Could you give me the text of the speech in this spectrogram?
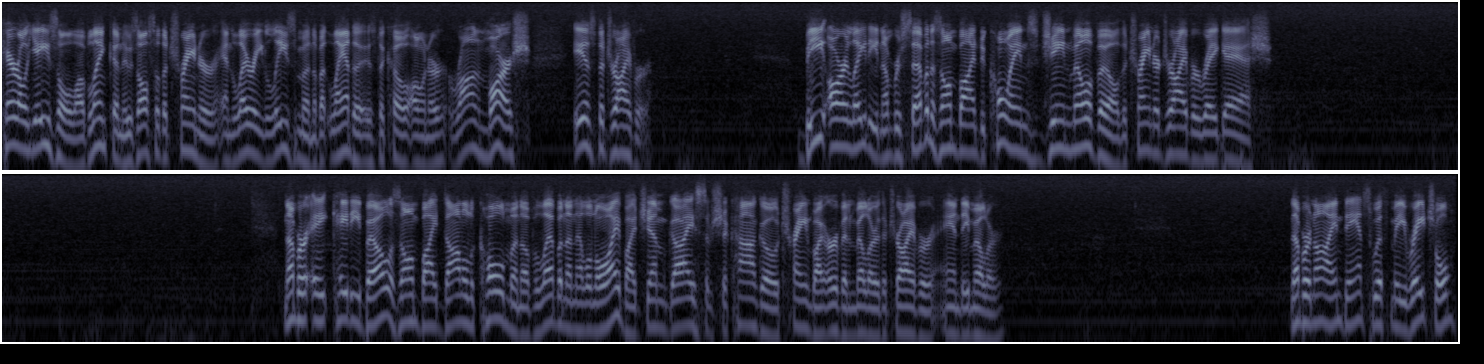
Carol Yazel of Lincoln, who's also the trainer, and Larry Leesman of Atlanta is the co-owner. Ron Marsh is the driver. BR Lady, number seven, is owned by DuQuoin's Gene Melville, the trainer driver Ray Gash. Number eight, Katie Bell, is owned by Donald Coleman of Lebanon, Illinois, by Jim Geis of Chicago, trained by Irvin Miller, the driver, Andy Miller. Number nine, Dance With Me, Rachel,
